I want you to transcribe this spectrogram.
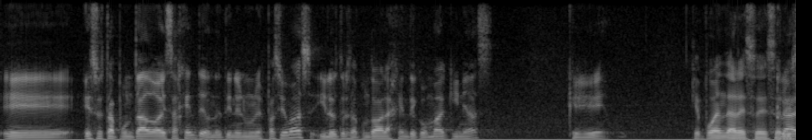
Eh, eso está apuntado a esa gente donde tienen un espacio más y el otro está apuntado a la gente con máquinas que que pueden dar ese servicio.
